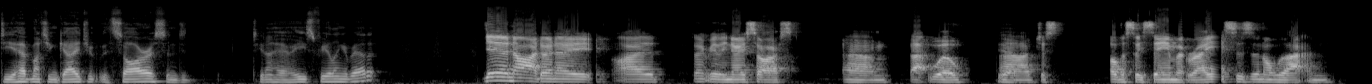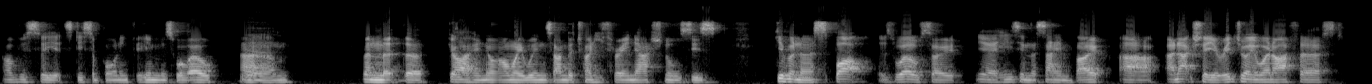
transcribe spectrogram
do you have much engagement with Cyrus and did, do you know how he's feeling about it? Yeah. No, I don't know. I don't really know Cyrus um, that well. Yeah. Uh, just obviously see him at races and all that, and obviously it's disappointing for him as well. Yeah. Um, when the, the guy who normally wins under 23 nationals is given a spot as well. So yeah, he's in the same boat. Uh, and actually, originally when I first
